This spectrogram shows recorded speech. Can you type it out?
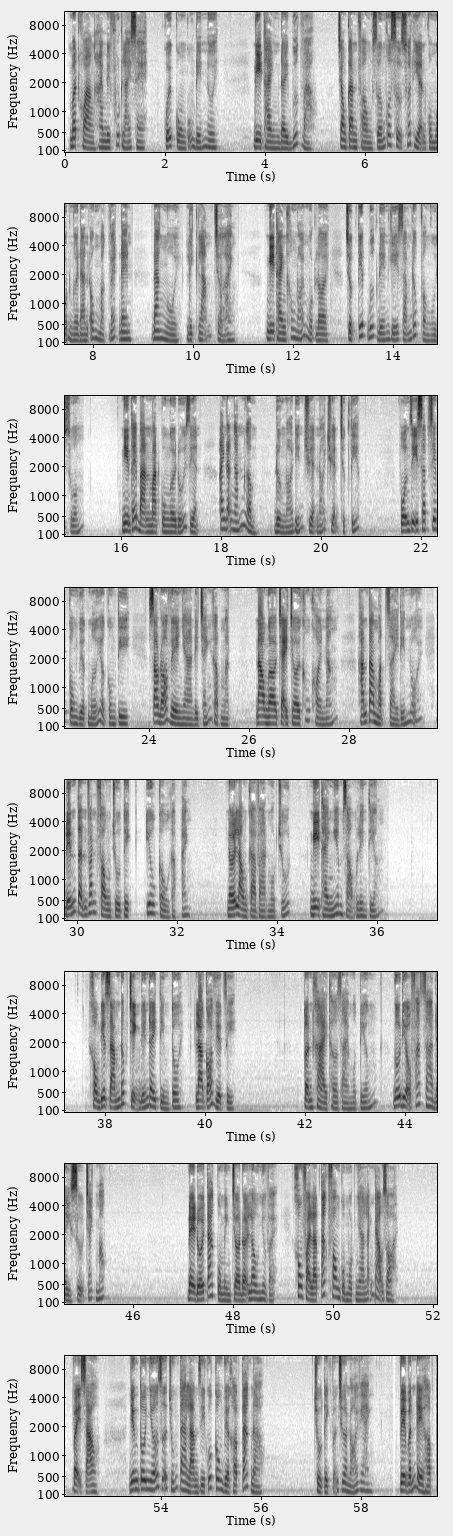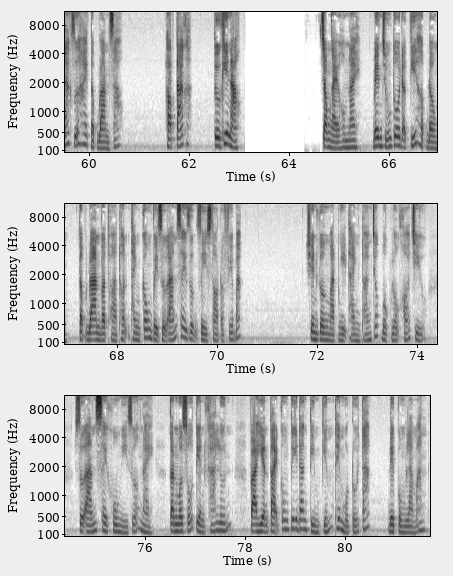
Mất khoảng 20 phút lái xe, cuối cùng cũng đến nơi. Nghị Thành đầy bước vào. Trong căn phòng sớm có sự xuất hiện của một người đàn ông mặc vest đen đang ngồi lịch lãm chờ anh. Nghị Thành không nói một lời, trực tiếp bước đến ghế giám đốc và ngồi xuống. Nhìn thấy bàn mặt của người đối diện, anh đã ngắn ngầm, đừng nói đến chuyện nói chuyện trực tiếp. Vốn dĩ sắp xếp công việc mới ở công ty, sau đó về nhà để tránh gặp mặt. Nào ngờ chạy trời không khỏi nắng, hắn ta mặt dày đến nỗi, đến tận văn phòng chủ tịch yêu cầu gặp anh. Nới lòng cả vạt một chút, Nghị Thành nghiêm giọng lên tiếng. Không biết giám đốc Trịnh đến đây tìm tôi là có việc gì? Tuấn Khải thở dài một tiếng, ngữ điệu phát ra đầy sự trách móc. Để đối tác của mình chờ đợi lâu như vậy, không phải là tác phong của một nhà lãnh đạo giỏi. Vậy sao? Nhưng tôi nhớ giữa chúng ta làm gì có công việc hợp tác nào? Chủ tịch vẫn chưa nói với anh. Về vấn đề hợp tác giữa hai tập đoàn sao? Hợp tác à? Từ khi nào? Trong ngày hôm nay, bên chúng tôi đã ký hợp đồng, tập đoàn và thỏa thuận thành công về dự án xây dựng resort ở phía Bắc. Trên gương mặt Nghị Thành thoáng chốc bộc lộ khó chịu. Dự án xây khu nghỉ dưỡng này cần một số tiền khá lớn và hiện tại công ty đang tìm kiếm thêm một đối tác để cùng làm ăn.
